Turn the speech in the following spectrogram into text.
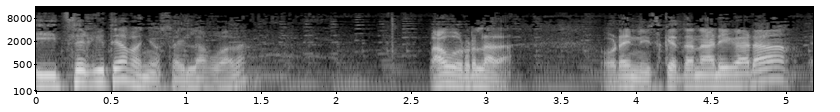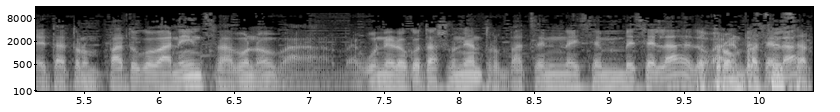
hitz egitea baino zailagoa da. Ba, horrela da. Orain izketan ari gara, eta trompatuko banintz, ba, bueno, ba, egunerokotasunean trompatzen naizen bezala, edo garen bezala.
